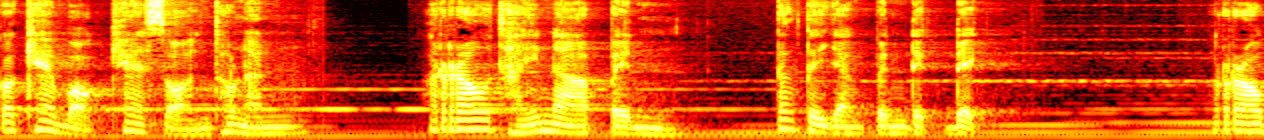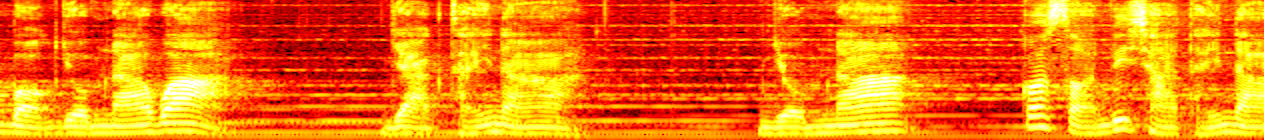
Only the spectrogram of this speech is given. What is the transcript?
ก็แค่บอกแค่สอนเท่านั้น เราไถนาเป็นตั้งแต่ยังเป็นเด็กๆ เราบอกโยมน้าว่า อยากไถนา โยมน้าก็สอนวิชาไถนา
